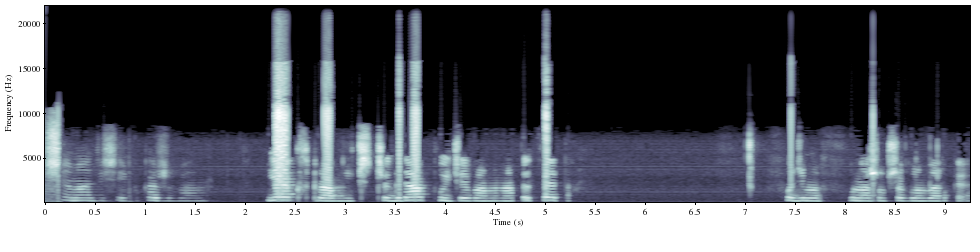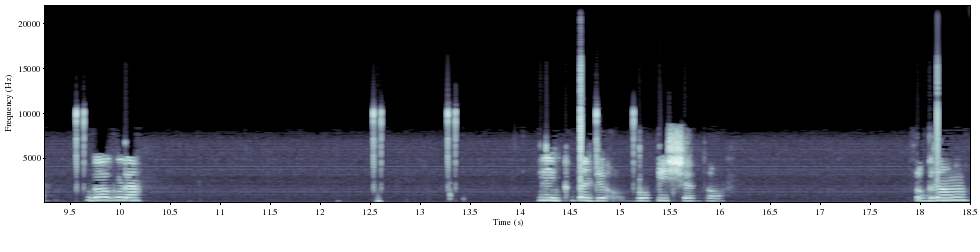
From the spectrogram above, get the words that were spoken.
Siema, dzisiaj pokażę Wam, jak sprawdzić, czy gra pójdzie Wam na PC. Wchodzimy w naszą przeglądarkę Google. Link będzie w opisie do programu.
